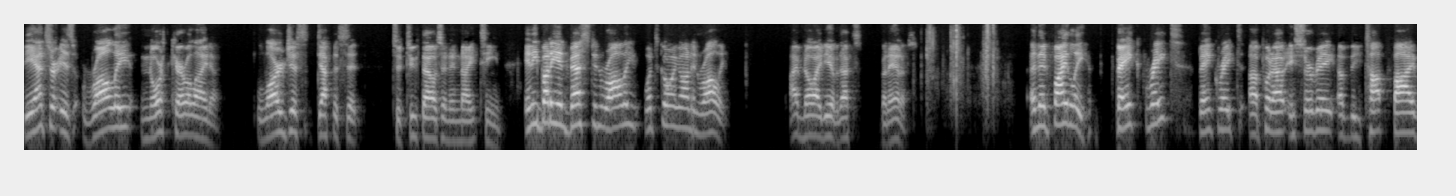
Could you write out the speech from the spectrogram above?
The answer is Raleigh, North Carolina. Largest deficit to 2019. Anybody invest in Raleigh? What's going on in Raleigh? I have no idea, but that's bananas. And then finally, bank Bankrate. Bankrate uh, put out a survey of the top five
